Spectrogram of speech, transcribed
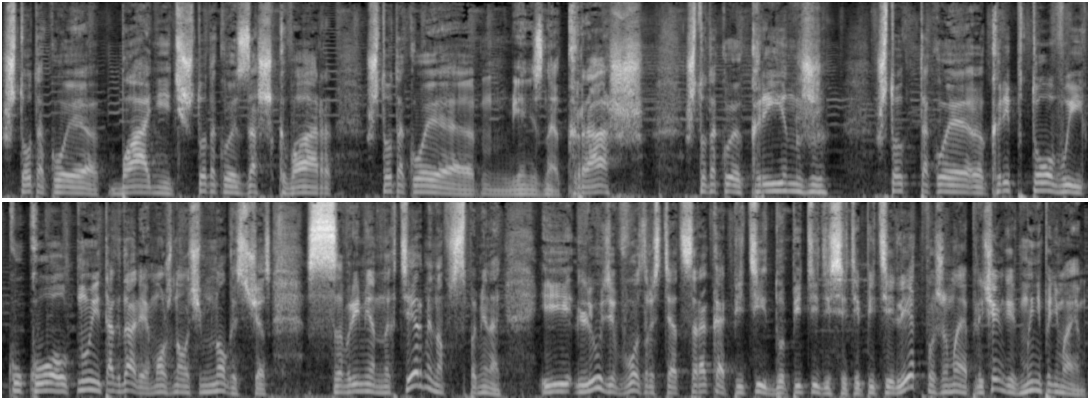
что такое банить, что такое зашквар, что такое, я не знаю, краш, что такое кринж – что такое э, криптовый, кукол, ну и так далее. Можно очень много сейчас современных терминов вспоминать. И люди в возрасте от 45 до 55 лет, пожимая плечами, говорят, мы не понимаем.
